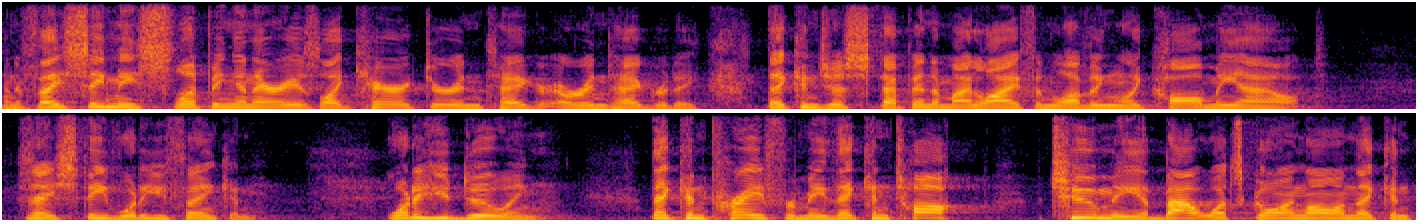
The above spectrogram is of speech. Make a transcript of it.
And if they see me slipping in areas like character or integrity, they can just step into my life and lovingly call me out. Say, Steve, what are you thinking? What are you doing? They can pray for me. They can talk to me about what's going on. They can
